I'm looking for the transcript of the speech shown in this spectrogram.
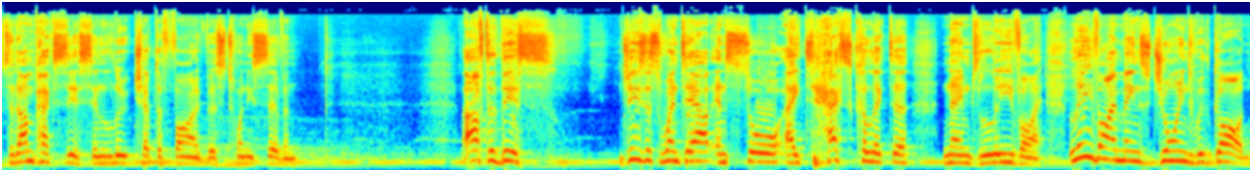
So it unpacks this in Luke chapter 5, verse 27. After this, Jesus went out and saw a tax collector named Levi. Levi means joined with God.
